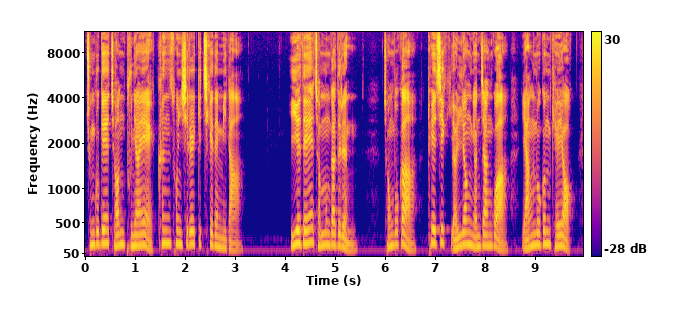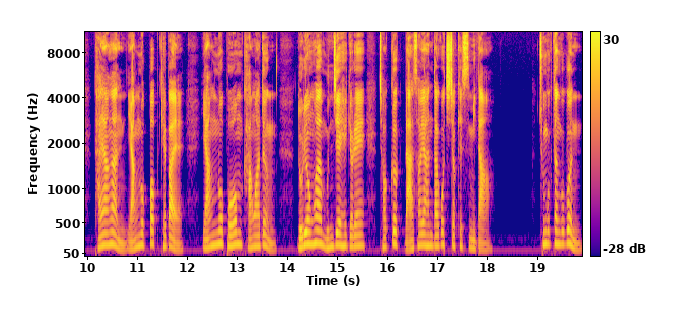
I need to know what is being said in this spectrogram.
중국의 전 분야에 큰 손실을 끼치게 됩니다. 이에 대해 전문가들은 정부가 퇴직 연령 연장과 양로금 개혁, 다양한 양로법 개발, 양로보험 강화 등 노령화 문제 해결에 적극 나서야 한다고 지적했습니다. 중국 당국은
